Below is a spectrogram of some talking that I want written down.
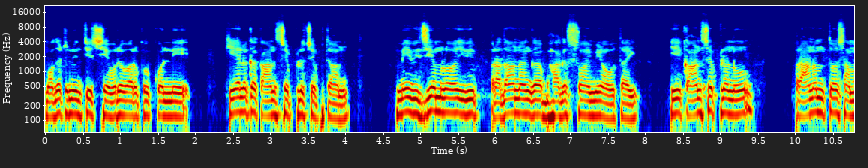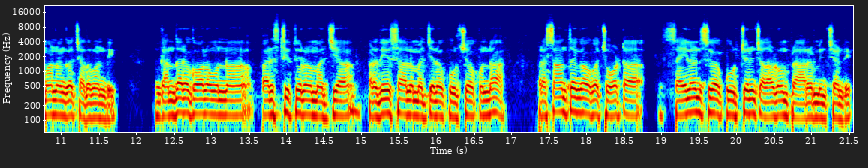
మొదటి నుంచి చివరి వరకు కొన్ని కీలక కాన్సెప్ట్లు చెప్తాను. మీ విజయంలో ఇవి ప్రధానంగా భాగస్వామి అవుతాయి. ఈ కాన్సెప్ట్లను ప్రాణంతో సమానంగా చదవండి. గందరగోళం ఉన్న పరిస్థితుల మధ్య ప్రదేశాల మధ్యన కూర్చోకుండా ప్రశాంతంగా ఒక చోట సైలెన్స్గా కూర్చొని చదవడం ప్రారంభించండి.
